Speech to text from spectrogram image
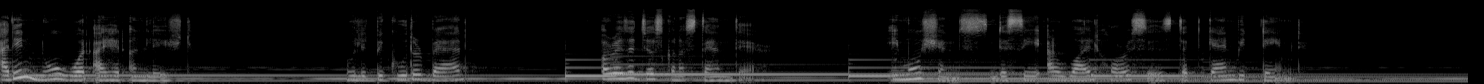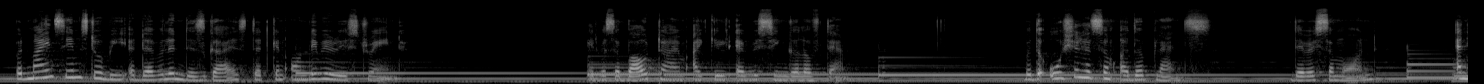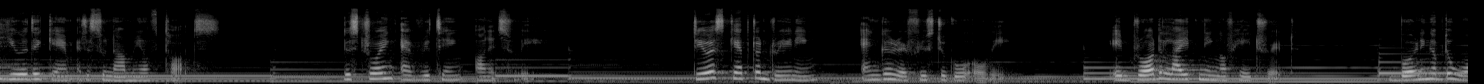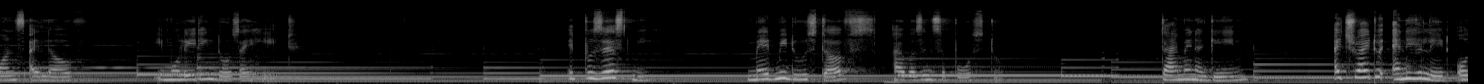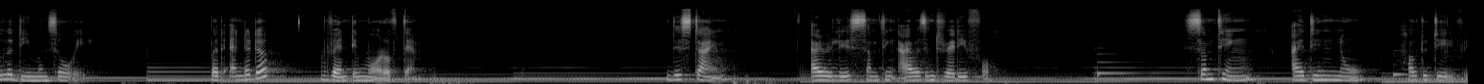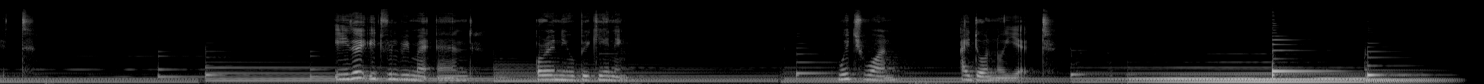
I didn't know what I had unleashed. Will it be good or bad? Or is it just gonna stand there? Emotions, they say, are wild horses that can be tamed. But mine seems to be a devil in disguise that can only be restrained. It was about time I killed every single of them. But the ocean had some other plans. They were summoned, and here they came as a tsunami of thoughts, destroying everything on its way. Tears kept on raining, anger refused to go away. It brought a lightning of hatred burning up the ones I love, immolating those I hate. It possessed me, made me do stuffs I wasn't supposed to. Time and again, I tried to annihilate all the demons away, but ended up venting more of them. This time, I released something I wasn't ready for. Something I didn't know how to deal with. Either it will be my end or a new beginning. Which one, I don't know yet.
